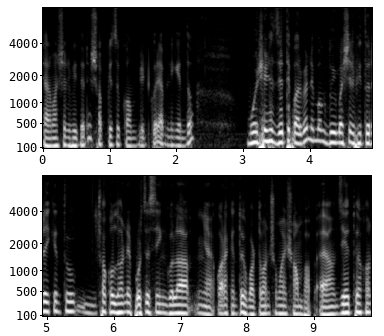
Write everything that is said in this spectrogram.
চার মাসের ভিতরে সব কিছু কমপ্লিট করে আপনি কিন্তু মরিশাসে যেতে পারবেন এবং দুই মাসের ভিতরেই কিন্তু সকল ধরনের প্রসেসিংগুলো করা কিন্তু বর্তমান সময়ে সম্ভব। যেহেতু এখন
